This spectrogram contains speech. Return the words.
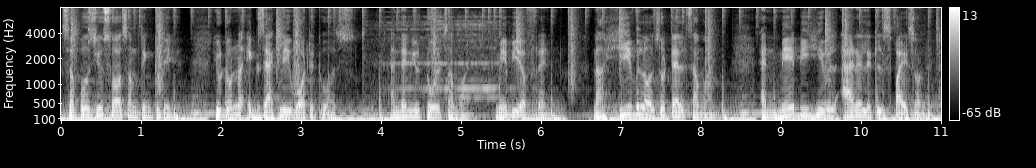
Suppose you saw something today. You don't know exactly what it was and then you told someone maybe a friend. Now he will also tell someone, and maybe he will add a little spice on it.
